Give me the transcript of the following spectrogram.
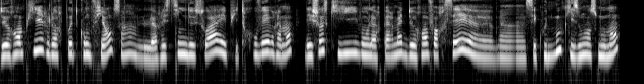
de remplir leur pot de confiance, hein, leur estime de soi et puis trouver vraiment des choses qui vont leur permettre de renforcer euh, ben, ces coups de mou qu'ils ont en ce moment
